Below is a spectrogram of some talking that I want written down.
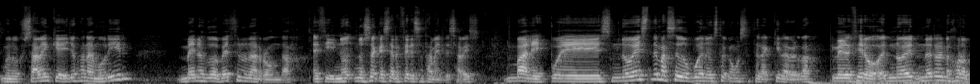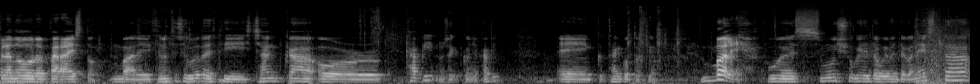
Bueno, saben que ellos van a morir menos dos veces en una ronda. Es decir, no, no sé a qué se refiere exactamente, ¿sabéis? Vale, pues no es demasiado bueno esto que vamos a hacer aquí, la verdad. Me refiero, no, no era el mejor operador para esto. Vale, dice, no estoy seguro de si Chanka o Capi, no sé qué coño es Capi, eh, está en construcción. Vale, pues muy chugueta obviamente con esta.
